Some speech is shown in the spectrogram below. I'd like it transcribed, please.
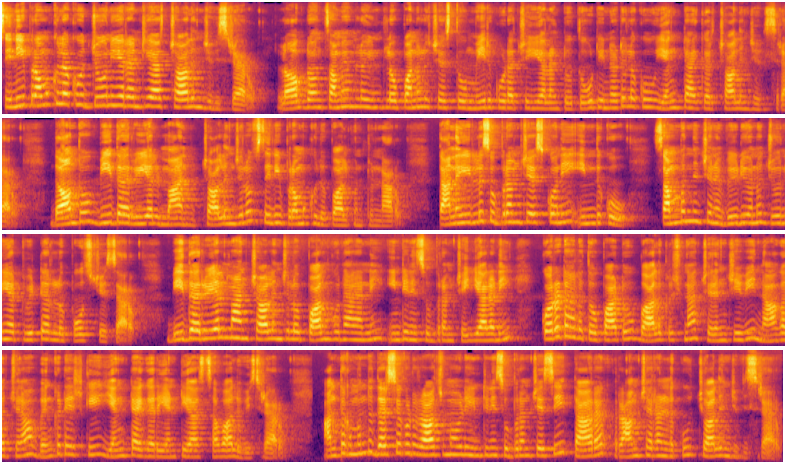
సినీ ప్రముఖులకు junior NTR challenge విసిరారు. Lockdown సమయంలో ఇంట్లో పనులు చేస్తూ మీరు కూడా చేయాలంటూ తోటి నటులకు యంగ్ టైగర్ ఛాలెంజ్ విసిరారు దాంతో బీ ద రియల్ మ్యాన్ ఛాలెంజ్లో సినీ ప్రముఖులు పాల్గొంటున్నారు. తన ఇల్లు శుభ్రం చేసుకొని ఇందుకు సంబంధించిన వీడియోను జూనియర్ ట్విట్టర్లో పోస్ట్ చేశారు. బీ ద రియల్ మ్యాన్ ఛాలెంజ్లో పాల్గొనాలని ఇంటిని శుభ్రం చేయాలని కొరటాలతో పాటు బాలకృష్ణ చిరంజీవి నాగార్జున వెంకటేష్కి యంగ్ టైగర్ ఎన్టీఆర్ సవాలు విసిరారు. అంతకుముందు దర్శకుడు రాజమౌళి ఇంటిని శుభ్రం చేసి తారక్ రామ్ చరణ్లకు ఛాలెంజ్ విసిరారు.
